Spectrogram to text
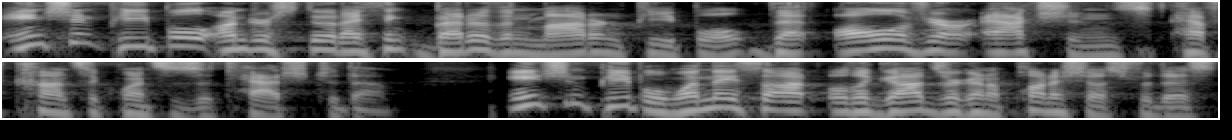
Ancient people understood, I think, better than modern people, that all of your actions have consequences attached to them. Ancient people, when they thought, oh, the gods are going to punish us for this,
